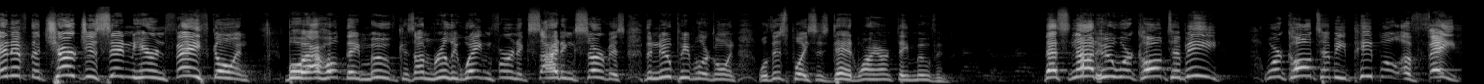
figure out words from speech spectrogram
And if the church is sitting here in faith going, boy, I hope they move because I'm really waiting for an exciting service, the new people are going, well, this place is dead. Why aren't they moving? That's not who we're called to be. We're called to be people of faith.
